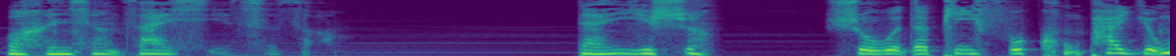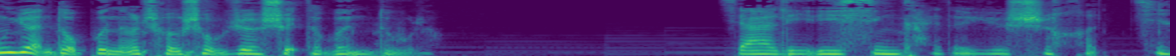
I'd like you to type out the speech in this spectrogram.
我很想再洗一次澡，但医生说我的皮肤恐怕永远都不能承受热水的温度了。家里离新开的浴室很近，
